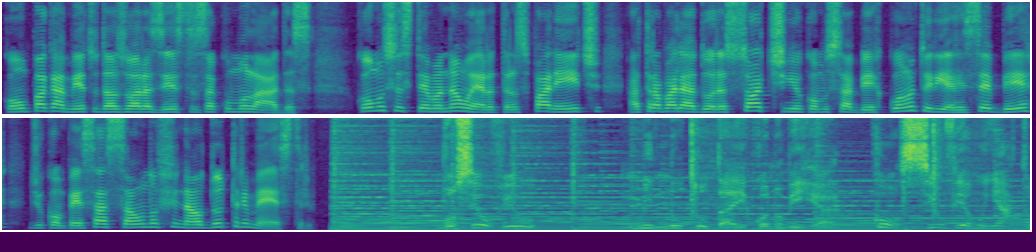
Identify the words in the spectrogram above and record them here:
com o pagamento das horas extras acumuladas. Como o sistema não era transparente, a trabalhadora só tinha como saber quanto iria receber de compensação no final do trimestre. Você ouviu Minuto da Economia, com Silvia Munhato.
